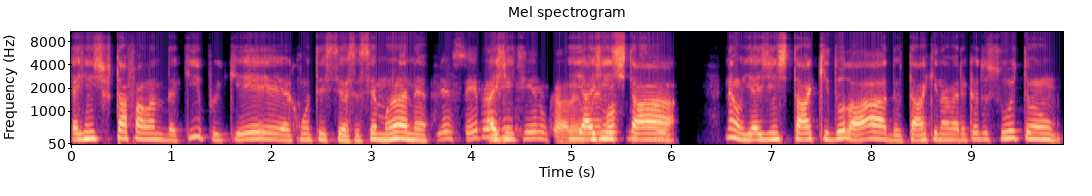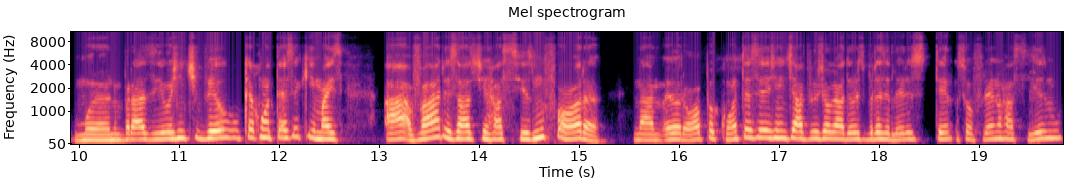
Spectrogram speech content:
a gente tá falando daqui porque aconteceu essa semana. E é sempre A gente- argentino, cara. E é um a gente tá. Não, e a gente tá aqui do lado, tá aqui na América do Sul, então, morando no Brasil, a gente vê o que acontece aqui, mas há vários atos de racismo fora. Na Europa, quantas vezes a gente já viu jogadores brasileiros ter- sofrendo racismo?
